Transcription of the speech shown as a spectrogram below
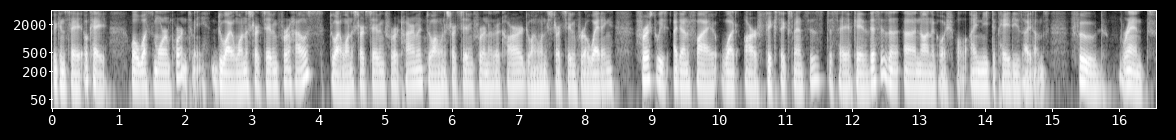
we can say, okay, well, what's more important to me? Do I want to start saving for a house? Do I want to start saving for retirement? Do I want to start saving for another car? Do I want to start saving for a wedding? First, we identify what are fixed expenses to say, okay, this is a, a non negotiable. I need to pay these items food, rent,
